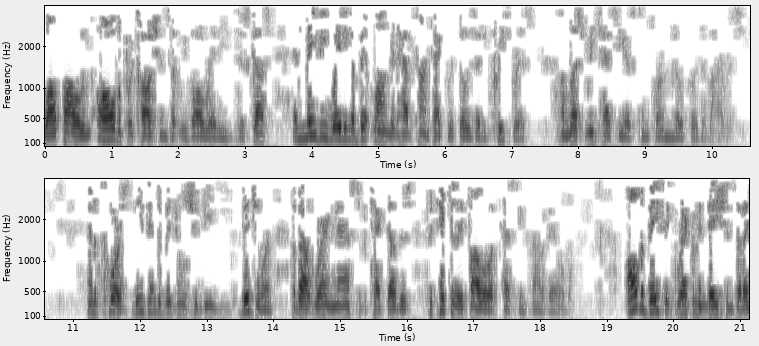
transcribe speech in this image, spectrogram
while following all the precautions that we've already discussed and maybe waiting a bit longer to have contact with those at increased risk unless retesting has confirmed no further virus. And of course, these individuals should be vigilant about wearing masks to protect others, particularly if follow-up testing is not available. All the basic recommendations that I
